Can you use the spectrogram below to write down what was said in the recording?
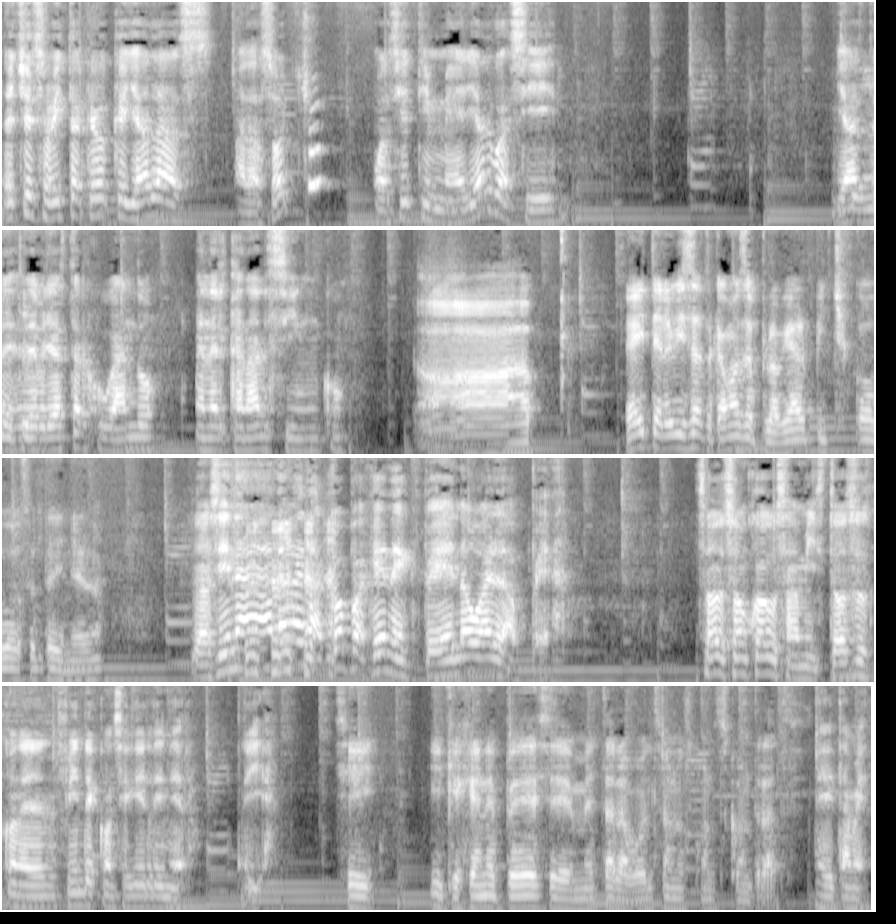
De hecho, es ahorita creo que ya a las, a las 8 o a las 7 y media, algo así. Ya te- debería estar jugando en el canal 5. Ah. Ey, Televisa, te acabamos de pluguear, pinche codo, suelta dinero. Pero así, nada, nada, en la Copa GNP no vale la pena. Solo son juegos amistosos con el fin de conseguir dinero. Y ya. Sí, y que GNP se meta a la bolsa unos cuantos contratos. Y también.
